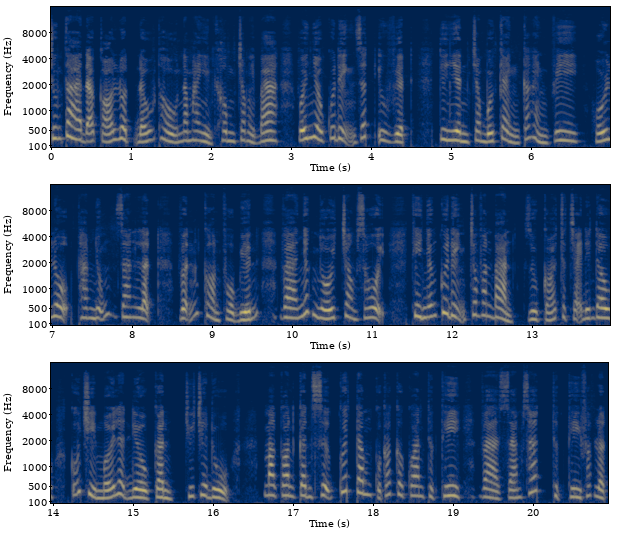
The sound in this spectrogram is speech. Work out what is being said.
Chúng ta đã có luật đấu thầu năm 2013 với nhiều quy định rất ưu việt. Tuy nhiên, trong bối cảnh các hành vi hối lộ, tham nhũng, gian lận vẫn còn phổ biến và nhức nhối trong xã hội, thì những quy định trong văn bản dù có chặt chẽ đến đâu cũng chỉ mới là điều cần chứ chưa đủ, mà còn cần sự quyết tâm của các cơ quan thực thi và giám sát thực thi pháp luật.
